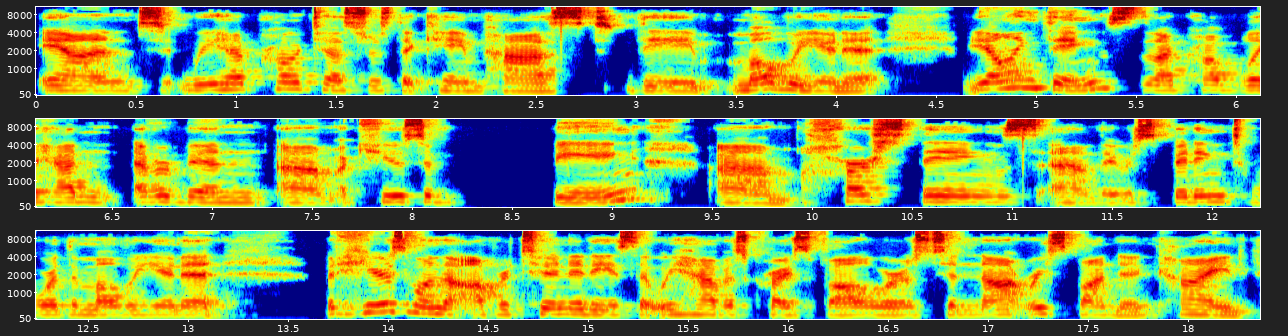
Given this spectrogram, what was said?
And we had protesters that came past the mobile unit yelling things that I probably hadn't ever been um, accused of being um, harsh things. Um, they were spitting toward the mobile unit. But here's one of the opportunities that we have as Christ followers to not respond in kind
